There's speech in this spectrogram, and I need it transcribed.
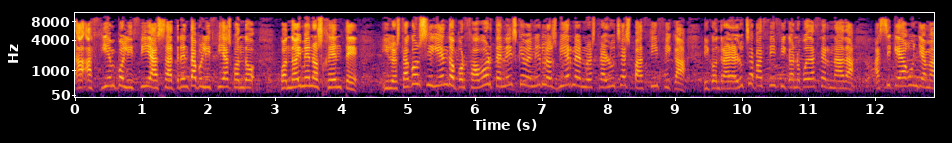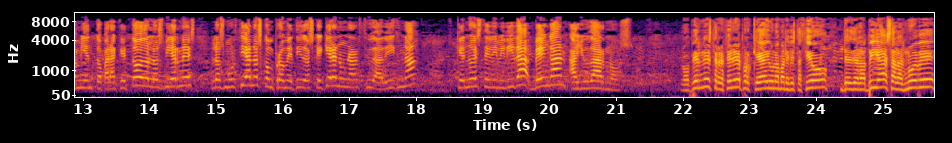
a- a 100 policías, a 30 policías cuando, cuando hay menos gente. Y lo está consiguiendo, por favor, tenéis que venir los viernes, nuestra lucha es pacífica y contra la lucha pacífica no puede hacer nada. Así que hago un llamamiento para que todos los viernes los murcianos comprometidos que quieran una ciudad digna, que no esté dividida, vengan a ayudarnos. Los viernes te refieres porque hay una manifestación desde las vías a las 9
